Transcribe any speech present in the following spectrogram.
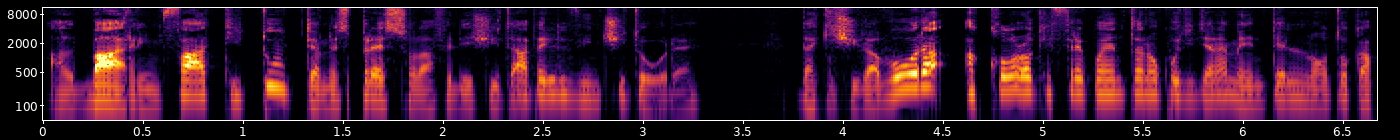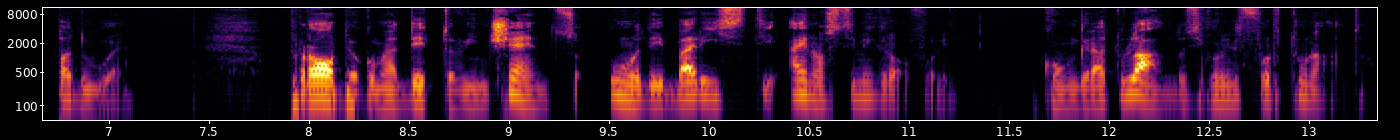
Al bar, infatti, tutti hanno espresso la felicità per il vincitore, da chi ci lavora a coloro che frequentano quotidianamente il noto K2. Proprio come ha detto Vincenzo, uno dei baristi ai nostri microfoni, congratulandosi con il fortunato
